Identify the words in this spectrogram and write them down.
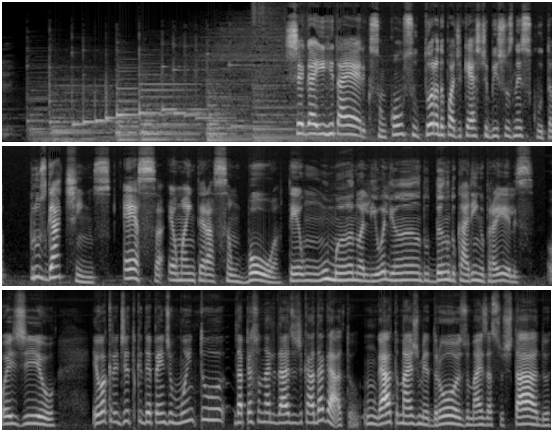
Chega aí, Rita Erickson, consultora do podcast Bichos na Escuta. Para os gatinhos, essa é uma interação boa? Ter um humano ali olhando, dando carinho para eles? Oi, Gil. Eu acredito que depende muito da personalidade de cada gato. Um gato mais medroso, mais assustado,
